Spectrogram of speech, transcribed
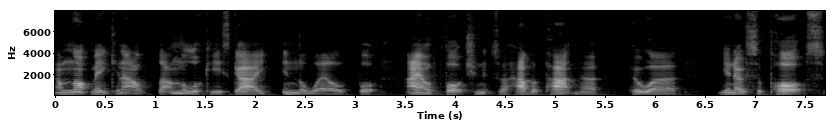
I'm not making out that I'm the luckiest guy in the world, but I am fortunate to have a partner who, uh, you know, supports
